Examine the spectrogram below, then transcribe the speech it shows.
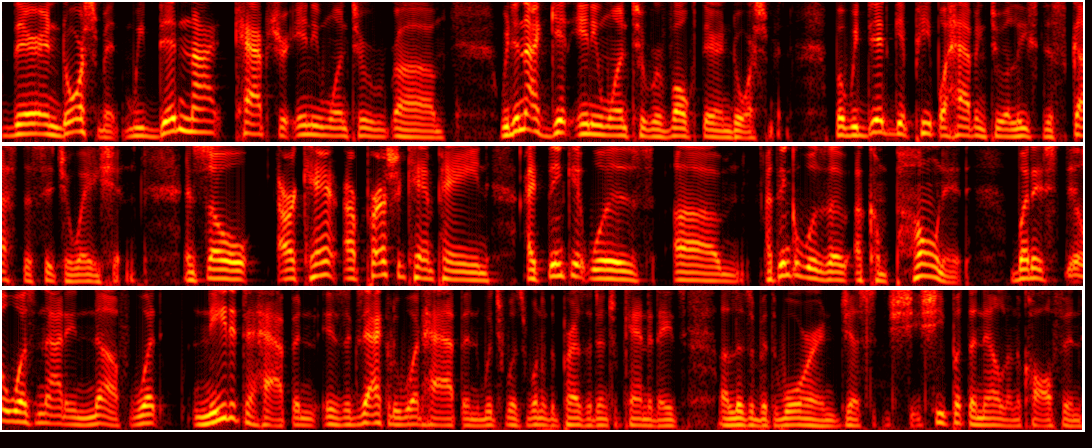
their endorsement. We did not capture anyone to. Uh, we did not get anyone to revoke their endorsement, but we did get people having to at least discuss the situation. And so our can our pressure campaign, I think it was um, I think it was a, a component, but it still was not enough. What needed to happen is exactly what happened, which was one of the presidential candidates, Elizabeth Warren, just she, she put the nail in the coffin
